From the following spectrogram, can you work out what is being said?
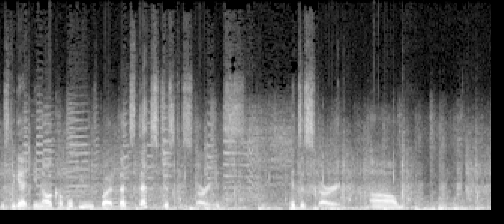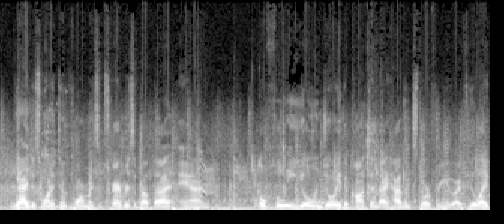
just to get you know a couple views. But that's that's just a start. It's it's a start. Um, yeah, I just wanted to inform my subscribers about that, and hopefully you'll enjoy the content I have in store for you. I feel like,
